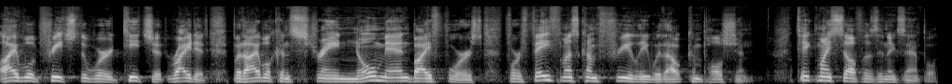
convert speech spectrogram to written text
I will preach the word, teach it, write it, but I will constrain no man by force, for faith must come freely without compulsion. Take myself as an example.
